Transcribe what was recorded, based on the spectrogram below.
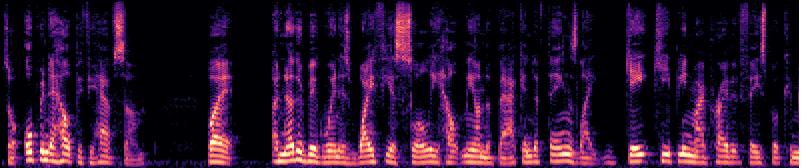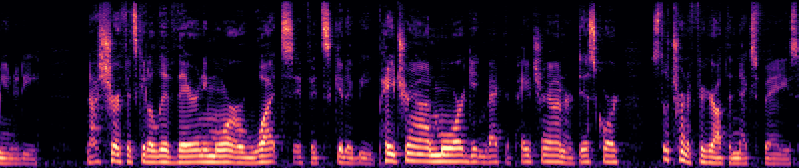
So open to help if you have some. But Another big win is Wifey has slowly helped me on the back end of things, like gatekeeping my private Facebook community. Not sure if it's going to live there anymore or what, if it's going to be Patreon more, getting back to Patreon or Discord. Still trying to figure out the next phase.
